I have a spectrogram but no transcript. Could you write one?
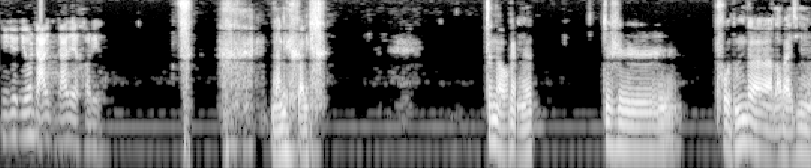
你就你说哪哪里合理？哪里合理？真的，我感觉就是普通的老百姓，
